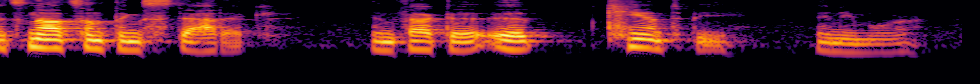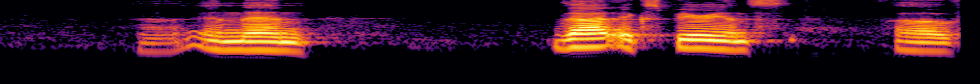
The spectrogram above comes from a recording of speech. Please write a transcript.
it's not something static. In fact, it, it can't be anymore. Uh, and then that experience of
